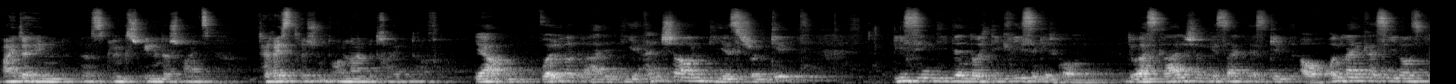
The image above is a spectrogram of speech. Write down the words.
weiterhin das Glücksspiel in der Schweiz terrestrisch und online betreiben darf. Ja, und wollen wir gerade die anschauen, die es schon gibt. Wie sind die denn durch die Krise gekommen? Du hast gerade schon gesagt, es gibt auch Online-Casinos.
